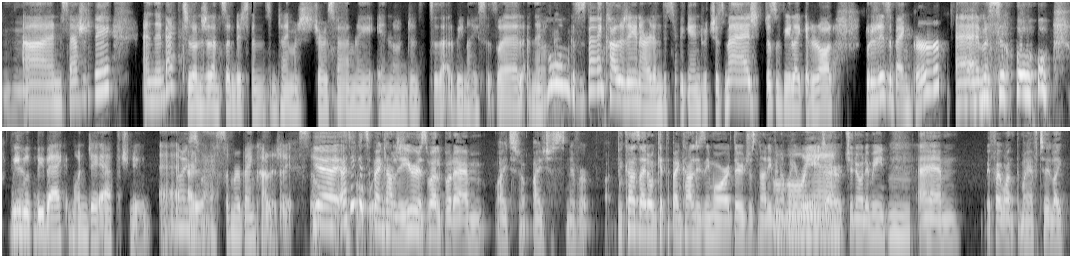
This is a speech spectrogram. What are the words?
Mhm. on Saturday, and then back to London on Sunday to spend some time with Jer's family in London. So that'll be nice as well. And then Lovely. home because it's bank holiday in Ireland this weekend, which is mad. Doesn't feel like it at all, but it is a banker. Um, so we Yeah. will be back Monday afternoon, uh, Nice our last summer bank holiday. So yeah, I think it's a bank holiday here as well, but um, I don't, I just never because I don't get the bank holidays anymore. They're just not even on my Oh, radar. yeah. Do you know what I mean? Um, if I want them, I have to like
